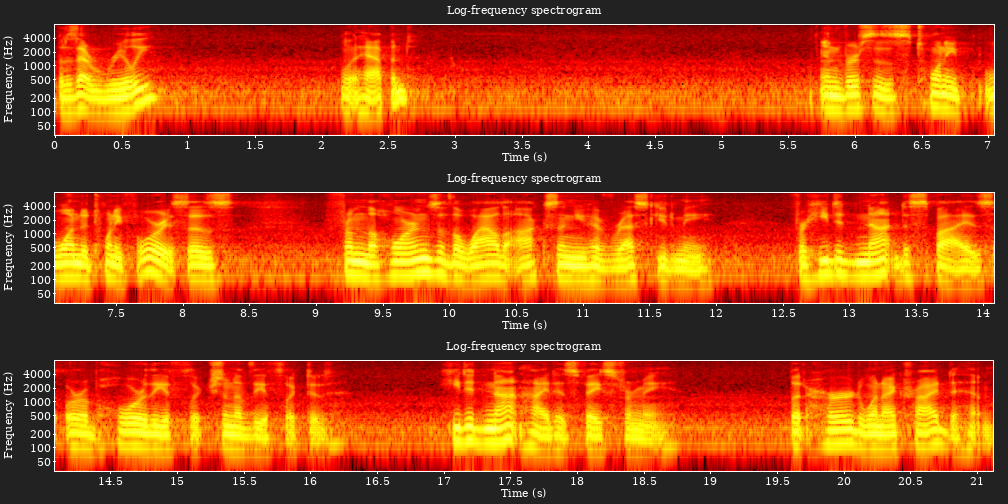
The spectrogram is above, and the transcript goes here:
But is that really what happened? In verses 21 to 24, it says, From the horns of the wild oxen you have rescued me, for he did not despise or abhor the affliction of the afflicted. He did not hide his face from me, but heard when I cried to him.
